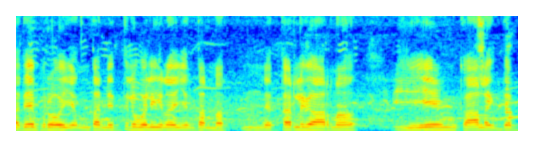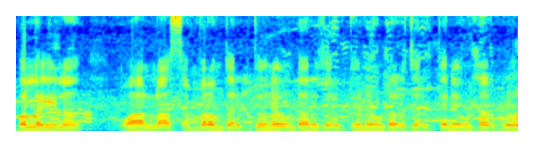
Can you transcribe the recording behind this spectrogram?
అదే బ్రో ఎంత నెత్తులు వలిగినా ఎంత నెత్తర్లు గారినా ఏం కాళ్ళకి దెబ్బలు తగిలినా వాళ్ళ సంబరం జరుపుతూనే ఉంటారు జరుపుతూనే ఉంటారు జరుపుతూనే ఉంటారు బ్రో.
